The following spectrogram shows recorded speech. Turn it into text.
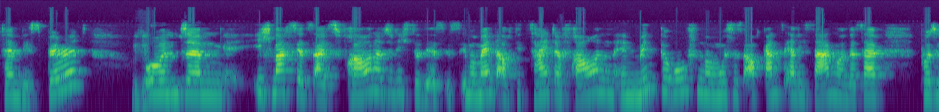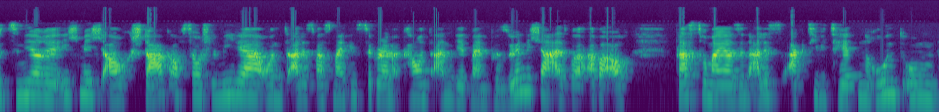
Family Spirit. Mhm. Und ähm, ich mache es jetzt als Frau natürlich. Es ist im Moment auch die Zeit der Frauen in MINT-Berufen, man muss es auch ganz ehrlich sagen. Und deshalb positioniere ich mich auch stark auf Social Media und alles, was mein Instagram-Account angeht, mein persönlicher, also, aber auch Plastromeyer sind alles Aktivitäten rund um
